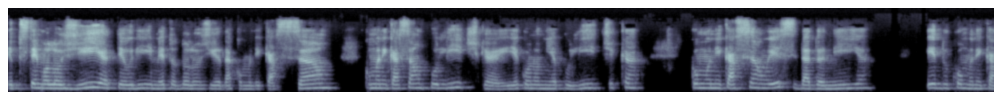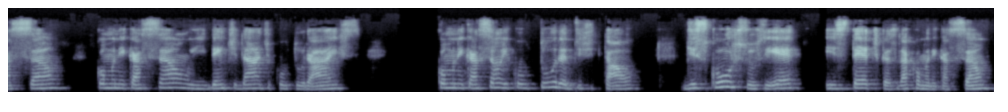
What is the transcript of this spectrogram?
Epistemologia, teoria e metodologia da comunicação, comunicação política e economia política, comunicação e cidadania, educomunicação, comunicação e identidade culturais, comunicação e cultura digital, discursos e estéticas da comunicação,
